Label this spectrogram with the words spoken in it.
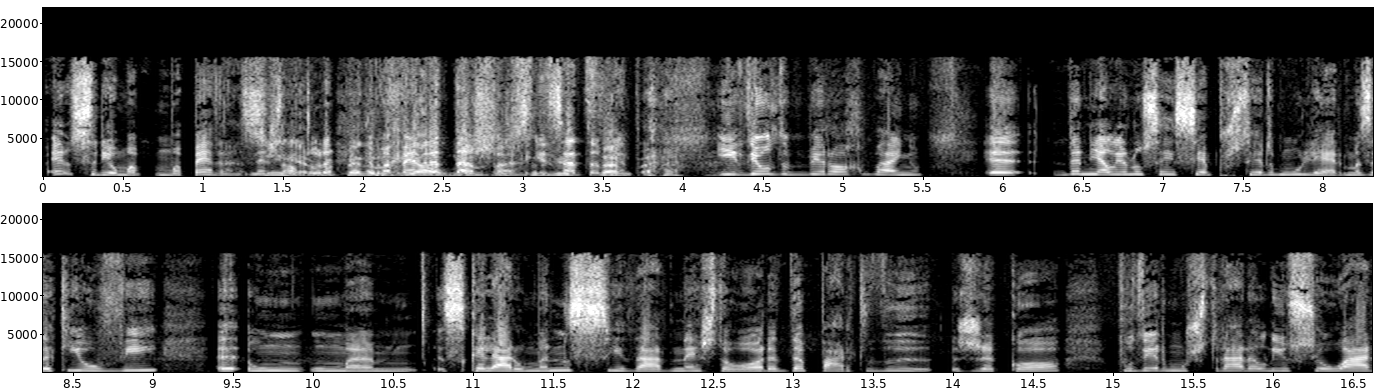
É, seria uma, uma pedra, nesta Sim, era altura. uma pedra é uma pedra tampa, exatamente. tampa. E deu de beber ao rebanho. Eh, Daniel, eu não sei se é por ser mulher, mas aqui eu vi eh, um- uma, se calhar, uma necessidade nesta hora da parte de Jacó poder mostrar ali o seu ar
